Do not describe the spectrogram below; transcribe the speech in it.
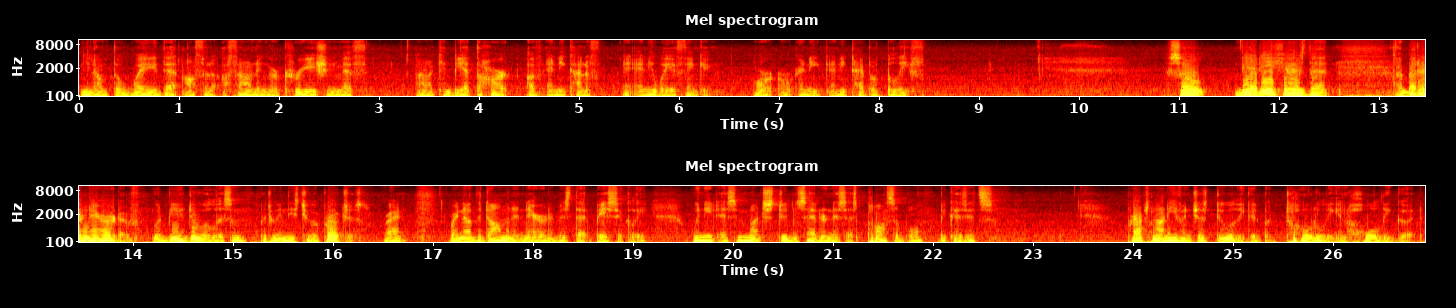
you know, the way that often a founding or creation myth uh, can be at the heart of any kind of any way of thinking or, or any any type of belief. So the idea here is that a better narrative would be a dualism between these two approaches, right? Right now, the dominant narrative is that basically we need as much student centeredness as possible because it's perhaps not even just dually good, but totally and wholly good.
